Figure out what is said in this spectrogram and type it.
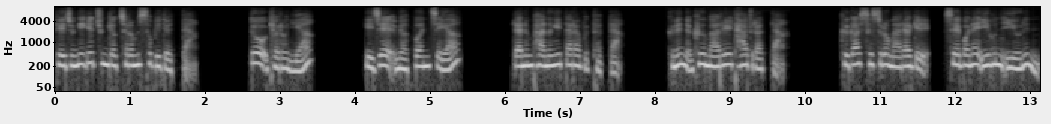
대중에게 충격처럼 소비됐다. 또 결혼이야? 이제 몇 번째야? 라는 반응이 따라붙었다. 그는 그 말을 다 들었다. 그가 스스로 말하길 세 번의 이혼 이유는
